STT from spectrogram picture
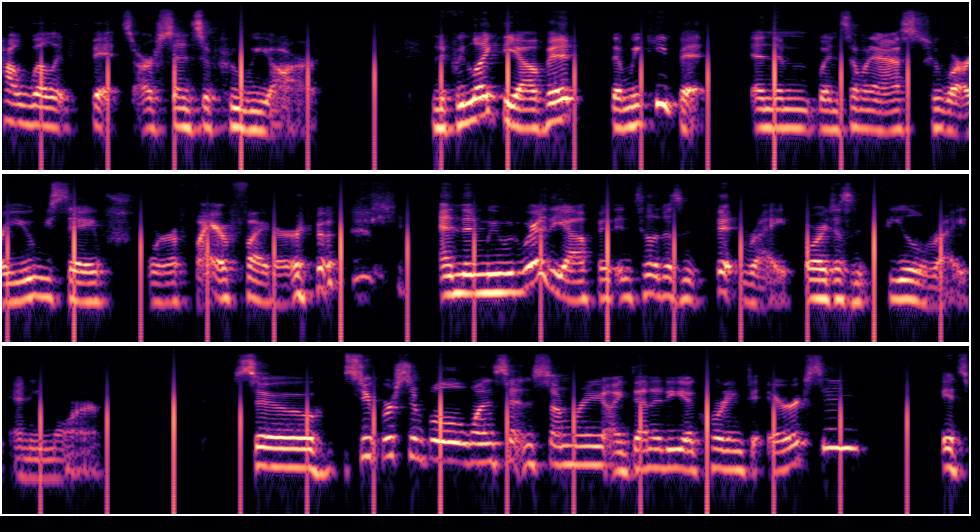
how well it fits our sense of who we are. And if we like the outfit, then we keep it. And then when someone asks, Who are you? we say, We're a firefighter. And then we would wear the outfit until it doesn't fit right or it doesn't feel right anymore. So, super simple one sentence summary identity according to Erikson. It's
